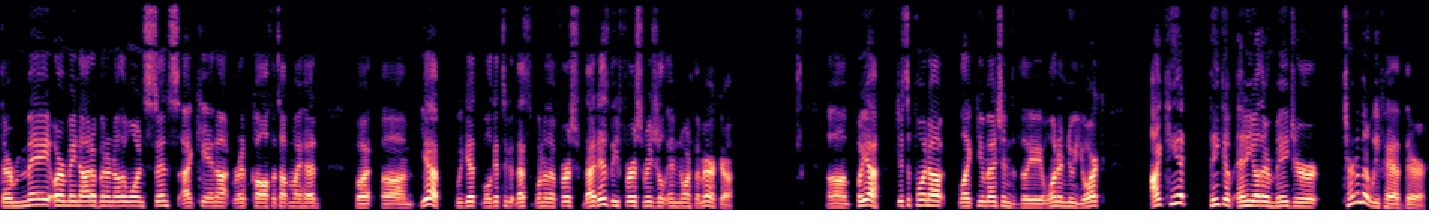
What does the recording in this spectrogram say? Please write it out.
There may or may not have been another one since. I cannot recall off the top of my head. But um, yeah, we get we'll get to that's one of the first. That is the first regional in North America. Um, but yeah, just to point out, like you mentioned, the one in New York. I can't think of any other major tournament we've had there.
